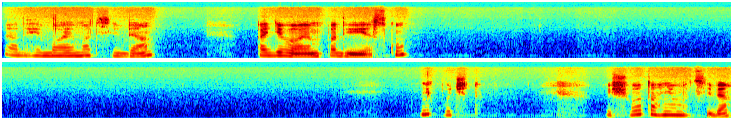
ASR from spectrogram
Отгибаем от себя. Одеваем подвеску. Не хочет еще отогнем от себя.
